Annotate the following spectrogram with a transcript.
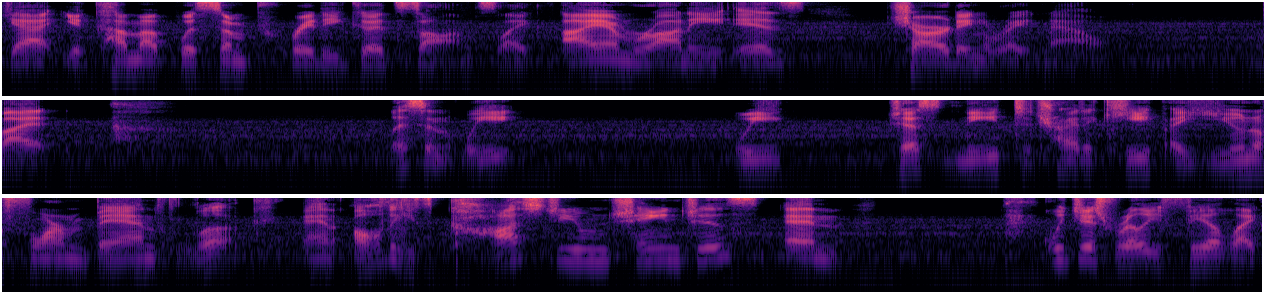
yeah, you come up with some pretty good songs. Like, I Am Ronnie is charting right now. But, listen, we. We just need to try to keep a uniform band look. And all these costume changes, and we just really feel like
